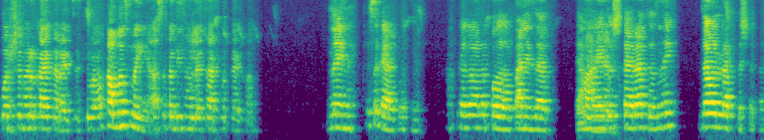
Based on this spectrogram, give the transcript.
वर्षभर काय करायचं? किंवा कामच नाहीये. असं कधी झाल्याचं आठवत आहे का? नाही नाही. तसं काय आठवत नाही. आपल्या गावाला प- पाणी जात. त्यामुळे पाणी. दुष्काळ राहतच नाही. जावं लागतं शेतात.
